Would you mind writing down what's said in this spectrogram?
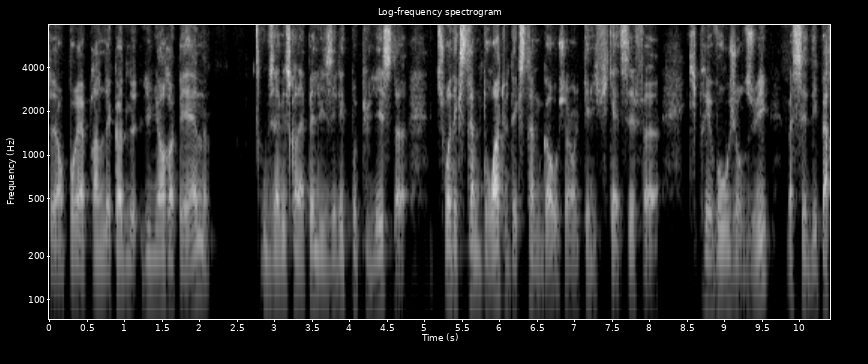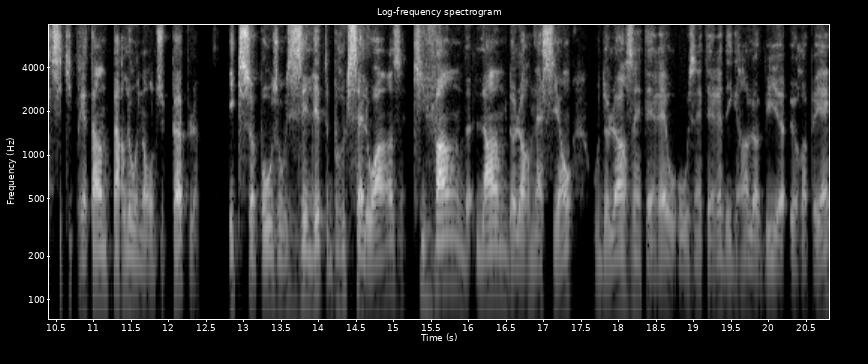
On pourrait prendre le cas de l'U l'Union européenne, où vous avez ce qu'on appelle les élites populistes, heu, soit d'extrême droite ou d'extrême gauche, selon le qualificatif, heu, qui prévaut aujourd'hui. Ben, c'est des partis qui prétendent parler au nom du peuple et qui s'opposent aux élites bruxelloises qui vendent l'âme de leur nation ou de leurs intérêts aux intérêts des grands lobbies, heu, européens.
